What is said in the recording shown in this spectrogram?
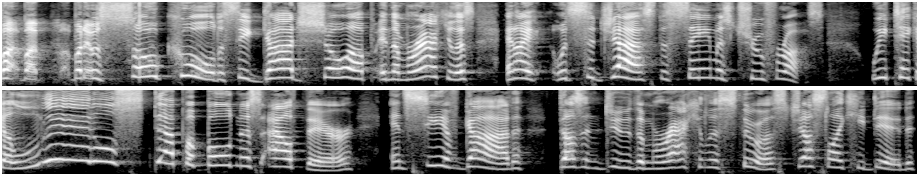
but but but it was so cool to see God show up in the miraculous, and I would suggest the same is true for us we take a little step of boldness out there and see if God doesn't do the miraculous through us just like he did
